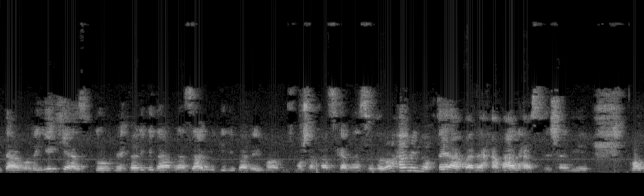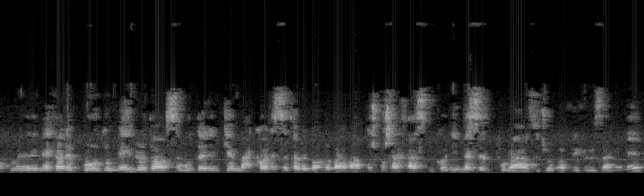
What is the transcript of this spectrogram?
در واقع یکی از دو محوری که در نظر می‌گیری برای ما مشخص کردن ستاره همین نقطه اول حمل هستش. یعنی ما محور بود و میل رو در آسمون داریم که مکان ستارگان رو بر مبناش مشخص می‌کنیم مثل طول عرض جغرافیایی رو زمینه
